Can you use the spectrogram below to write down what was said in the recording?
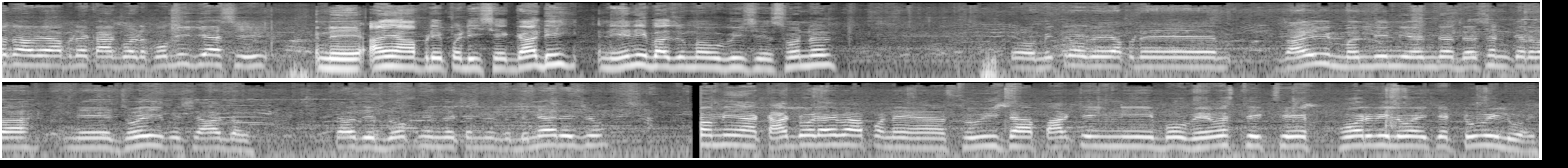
મિત્રો તો હવે આપણે કાગવડ પહોંચી ગયા છીએ. અને અહીંયા આપણી પડી છે ગાડી અને એની બાજુમાં ઊભી છે સોનલ. તો મિત્રો હવે આપણે જઈ મંદિરની અંદર દર્શન કરવા ને જોઈ પછી આગળ. ત્યાં સુધી બ્લોકની અંદર કન્ટિન્યુ બના રહેજો. અમે આ કાગવડ આવ્યા પણ સુવિધા પાર્કિંગની બહુ વ્યવસ્થિત છે. ફોર વ્હીલ હોય કે ટુ વ્હીલ હોય.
